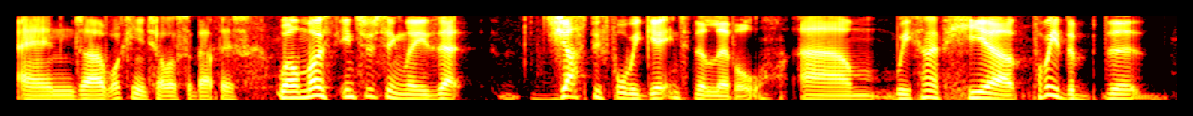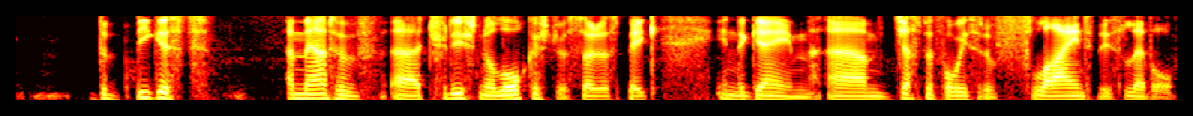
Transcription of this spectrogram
And uh, what can you tell us about this? Well, most interestingly is that just before we get into the level, um, we kind of hear probably the the the biggest amount of uh, traditional orchestra, so to speak, in the game. Um, just before we sort of fly into this level.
